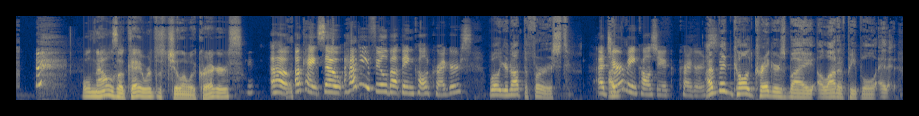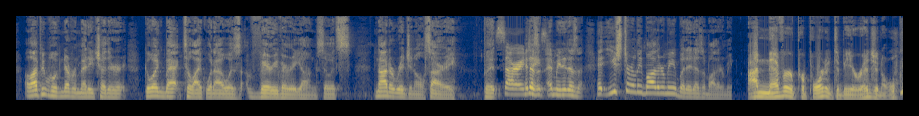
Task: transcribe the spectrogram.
Well, now is okay. We're just chilling with Craigers. Oh, okay. So, how do you feel about being called Craigers? well, you're not the first. Uh, Jeremy calls you Craigers. I've been called Craigers by a lot of people, and a lot of people who've never met each other, going back to like when I was very, very young. So it's not original. Sorry, but Sorry, it doesn't. Jason. I mean, it doesn't. It used to really bother me, but it doesn't bother me. I never purported to be original. so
